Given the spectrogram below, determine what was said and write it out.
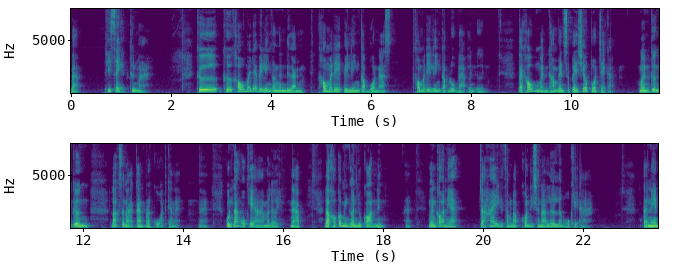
แบบ พิเศษขึ้นมา คือคือเขาไม่ได้ไปลิงก์กับเงินเดือน เขาไม่ได้ไปลิงก์กับโบนัส เขาไม่ได้ลิงก์กับรูปแบบอื่นๆ แต่เขาเหมือนทำเป็น special project อะเหมือนกึ่งๆ ลักษณะการประกวดกันนะนะคุณตั้ง OKR มาเลยนะครับ แล้วเขาก็มีเงินอยู่ก้อนหนึ่งนะเงินก้อนนี้จะให้สำหรับคนที่ชนะเลิศเรื่อง OKR แต่เน้น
